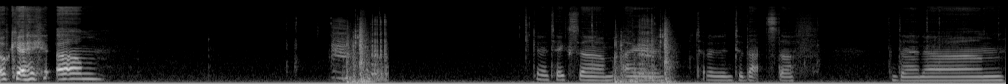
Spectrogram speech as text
Okay, um... Gonna take some iron and turn it into that stuff. And then, um...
